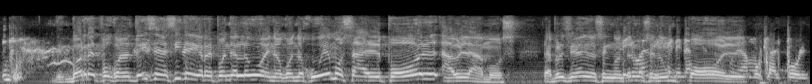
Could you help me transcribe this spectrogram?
Vos cuando te dicen así tenés que responderlo bueno. Cuando juguemos al Paul, hablamos. La próxima vez que nos encontremos en un al pool.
